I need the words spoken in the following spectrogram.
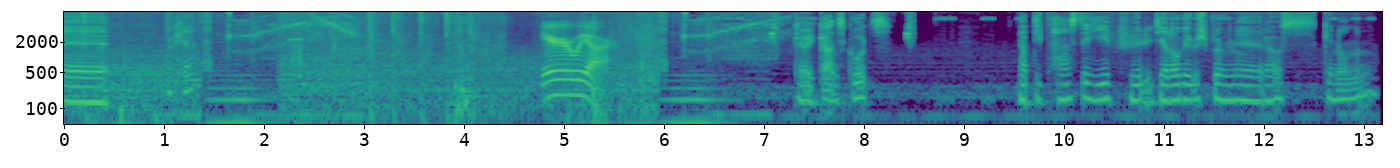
Äh, okay. Here we are. Okay, ganz kurz. Ich habe die Taste hier für die Dialoge übersprungen äh, rausgenommen.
